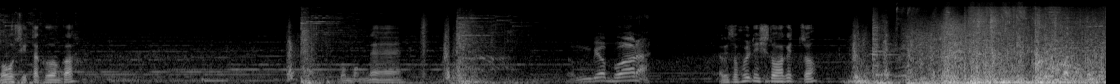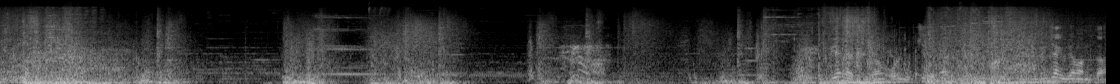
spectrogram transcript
먹을 수 있다 그건가? 못 먹네 덤벼 보아라. 여기서 홀딩 시도하겠죠? 굉장히 위험합니다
